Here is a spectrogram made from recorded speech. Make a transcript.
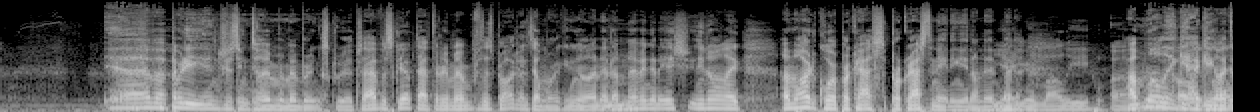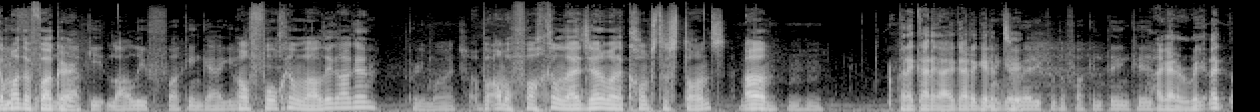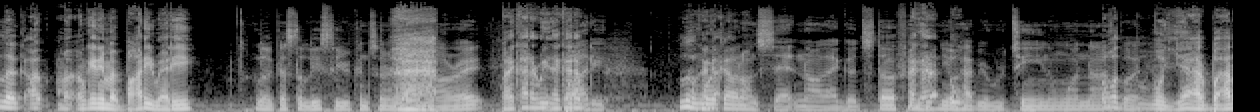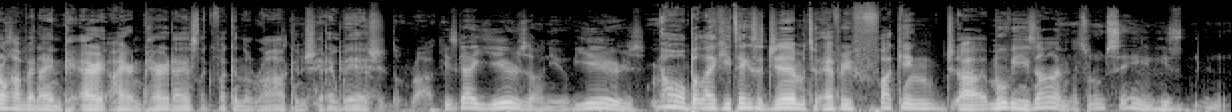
yeah, I have a pretty interesting time remembering scripts. I have a script I have to remember for this project I'm working on, and I'm Mhm. having an issue. You know, like I'm hardcore procrast- procrastinating it on it. yeah, but you're lolly. Uh, I'm what do we call it? lollygagging like a Lolly fu- motherfucker. Lolly, lolly fucking gagging. I'm fucking lollygagging. Pretty much. But I'm a fucking legend when it comes to stunts. Um, mm-hmm. But I gotta, I gotta get get into. ready for the fucking thing, kid. I gotta re- like, look, I'm, I'm getting my body ready, Look, that's the least of your concern right now, all right? but I gotta read. I gotta body. look. I work got, out on set and all that good stuff, I and gotta- you'll oh. have your routine and whatnot. well, but well, yeah, but I don't have an iron, iron, iron paradise like fucking The Rock and shit. I wish. The Rock, he's got years on you, years. No, but like he takes a gym to every fucking uh, movie he's on. That's what I'm saying. He's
